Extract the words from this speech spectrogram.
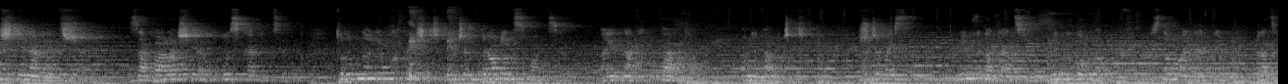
gaśnie na wietrze, zapala się od błyskawicy. Trudno je uchwycić, niczym promień słońca, a jednak warto o nie walczyć. Życzę Państwu miłych wakacji, miłych urlopów, z nową energią, pracy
